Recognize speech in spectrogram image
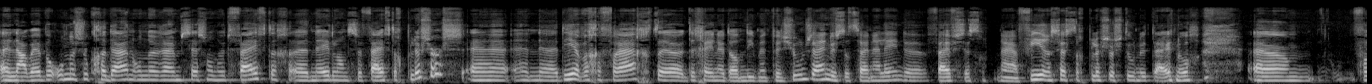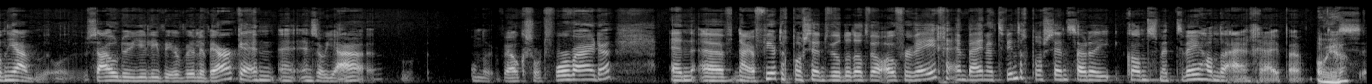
Uh, nou, we hebben onderzoek gedaan onder ruim 650 uh, Nederlandse 50-plussers. Uh, en die hebben gevraagd, degene dan die met pensioen zijn, dus dat zijn alleen de 65, nou ja, 64-plussers toen de tijd nog. Um, van ja, zouden jullie weer willen werken? En, en zo ja, onder welke soort voorwaarden? En uh, nou ja, 40% wilde dat wel overwegen. En bijna 20% zou de kans met twee handen aangrijpen. Oh ja? Dus uh,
